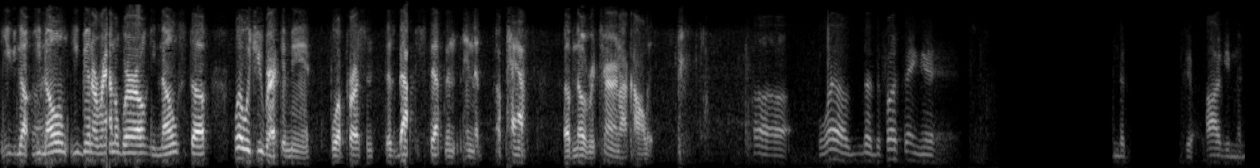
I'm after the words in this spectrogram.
You know, you know, you've been around the world. You know stuff. What would you recommend for a person that's about to step in in a, a path of no return? I call it. Uh, well, the the first thing is the your argument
